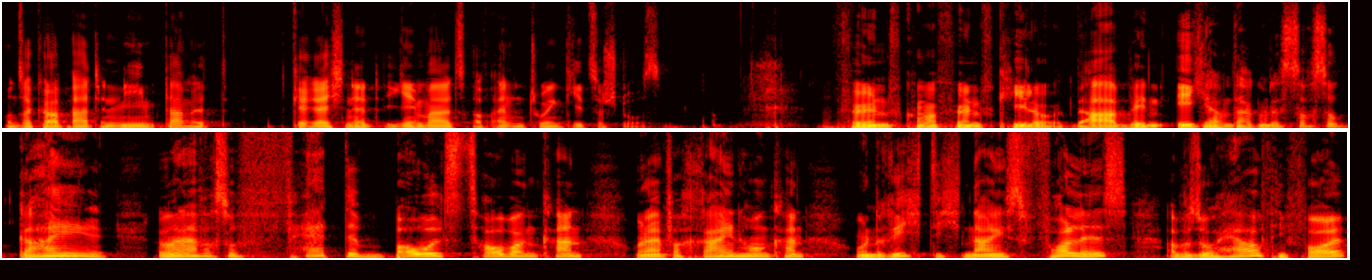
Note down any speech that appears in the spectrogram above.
Unser Körper hatte nie damit gerechnet, jemals auf einen Twinkie zu stoßen. 5,5 Kilo. Da bin ich am Tag und das ist doch so geil, wenn man einfach so fette Bowls zaubern kann und einfach reinhauen kann und richtig nice voll ist, aber so healthy voll,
